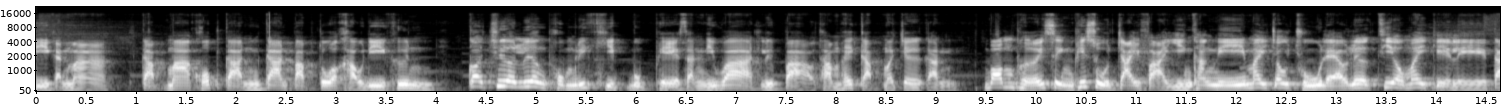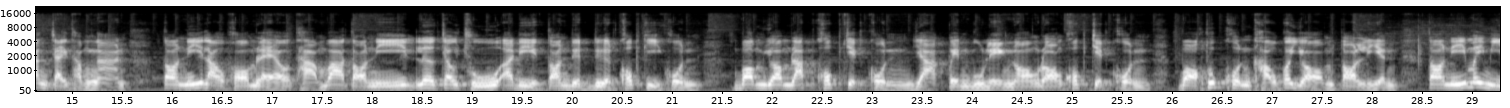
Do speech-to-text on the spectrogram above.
ดีๆ กันมา กลับมาคบกันการปรับตัวเขาดีขึ้น ก็เชื่อเรื่องพรมลิขิตบุพเพสันนิวาสหรือเปล่าทำให้กลับมาเจอกัน บอมเผยสิ่งพิสูจน์ใจฝ่ายหญิงครั้งนี้ไม่เจ้าชู้แล้วเลิกเที่ยวไม่เกเรตั้งใจทำงาน ตอนนี้เราพร้อมแล้วถามว่าตอนนี้เลิกเจ้าชู้อดีตตอนเดือดเดือดครบกี่คน บอมยอมรับครบเจ็ดคน อยากเป็นบูเลงนองรองครบเจ็ดคน บอกทุกคนเขาก็ยอมตอนเรียน ตอนนี้ไม่มี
